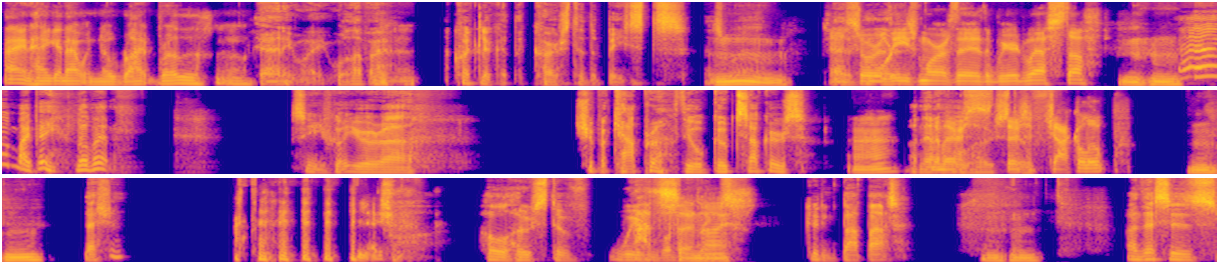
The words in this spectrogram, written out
I ain't hanging out with no Wright brothers. Oh, Anyway, we'll have a, yeah. a quick look at the Curse to the Beasts as well. Mm, So Uh, so are more- these more of the, the Weird West stuff? mhm. Uh, might be a little bit. So you've got your uh, chupacabra, the old goat suckers, Uh-huh. and then And a there's whole host there's of a jackalope. Mhm. lesson, whole host of weird. and That's so things, nice. including Bat Bat. Mhm. And this is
